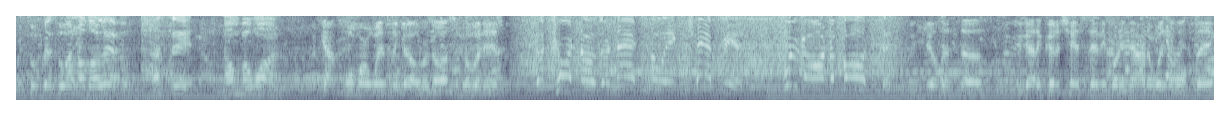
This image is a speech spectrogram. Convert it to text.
We took it to another level. That's it. Number one We've got four more wins to go, regardless of who it is. The Cardinals are National League champions. We're going to Boston. We feel that uh, we got as good a chance as anybody now to win the whole thing.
